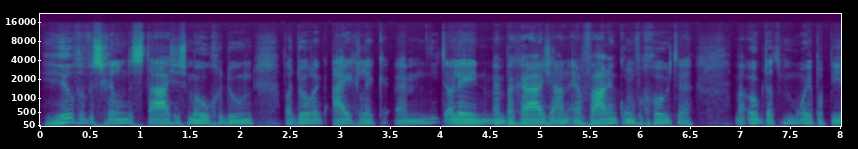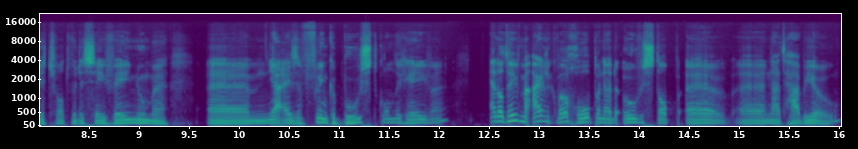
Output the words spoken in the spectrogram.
heel veel verschillende stages mogen doen, waardoor ik eigenlijk um, niet alleen mijn bagage aan ervaring kon vergroten, maar ook dat mooie papiertje wat we de CV noemen, um, ja, is een flinke boost konden geven. En dat heeft me eigenlijk wel geholpen naar de overstap uh, uh, naar het HBO.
